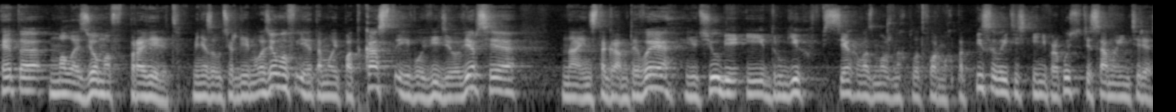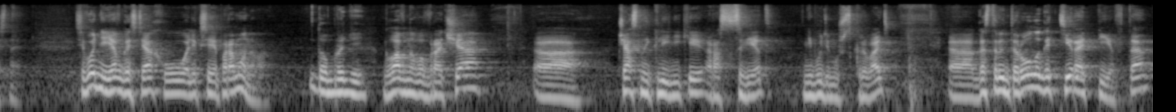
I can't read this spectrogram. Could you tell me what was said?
это Малоземов проверит. Меня зовут Сергей Малоземов, и это мой подкаст и его видеоверсия на Instagram TV, YouTube и других всех возможных платформах. Подписывайтесь и не пропустите самое интересное. Сегодня я в гостях у Алексея Парамонова. Добрый день. Главного врача э, частной клиники «Рассвет», не будем уж скрывать, э, гастроэнтеролога, терапевта,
